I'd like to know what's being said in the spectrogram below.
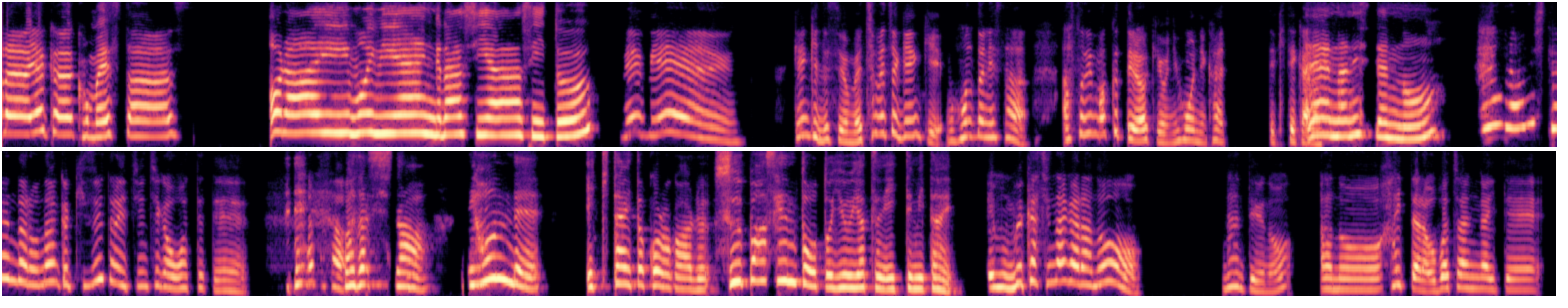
Hola, Ayaka, ¿cómo estás? Hola, muy bien, gracias. ¿Y tú? Muy bien! 元気ですよ。めちゃめちゃ元気。もう本当にさ、遊びまくってるわけよ。日本に帰ってきてから。えー、何してんの何してんだろうなんか気づいたら一日が終わってて。えなんかさ、私さ、日本で行きたいところがあるスーパー銭湯というやつに行ってみたい。え、もう昔ながらの、なんていうのあのー入ったらおばちゃんがいて、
